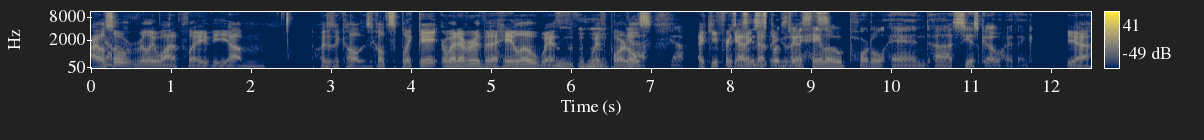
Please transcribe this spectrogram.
I also really want to play the um, what is it called? Is it called Splitgate or whatever? The Halo with Mm, mhm, with portals. yeah. I keep It's- it's- forgetting it's a that split between exists. Halo Portal and uh, CS:GO I think Yeah.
